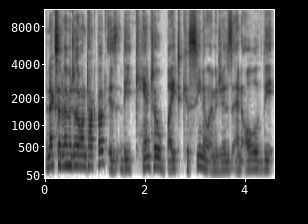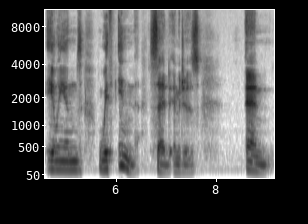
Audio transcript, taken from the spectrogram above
The next set of images I want to talk about is the Canto Bight Casino images and all of the aliens within said images. And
